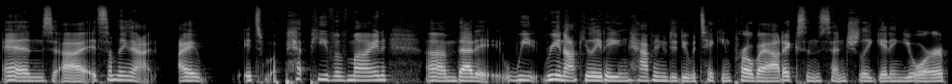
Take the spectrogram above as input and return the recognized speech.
and uh, it's something that I it's a pet peeve of mine um, that it, we reinoculating having to do with taking probiotics and essentially getting your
